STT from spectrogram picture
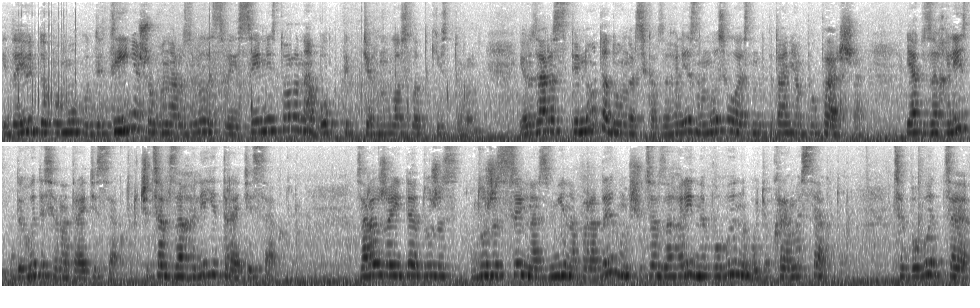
І дають допомогу дитині, щоб вона розвила свої сильні сторони або підтягнула слабкі сторони. І от зараз спільнота донорська взагалі замислилась над питанням, по-перше, як взагалі дивитися на третій сектор? Чи це взагалі є третій сектор? Зараз вже йде дуже дуже сильна зміна парадигми, що це взагалі не повинен бути окремий сектор. Це повин, це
